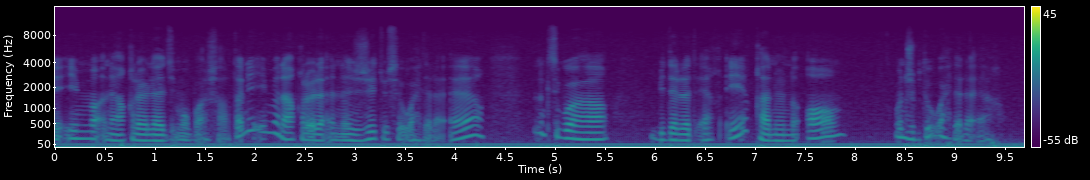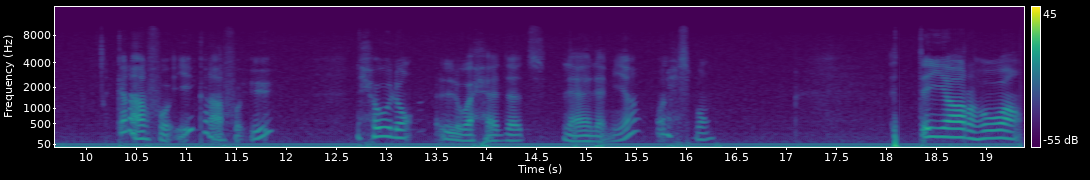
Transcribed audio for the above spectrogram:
يا إما نعقلو على هادي مباشرة يا اما نعقلو على أن G تساوي واحد على R نكتبوها بدالة R اي قانون أوم ونجبدو واحد على R كنعرفو I كنعرفو U نحولو الوحدات العالمية ونحسبو. التيار هو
